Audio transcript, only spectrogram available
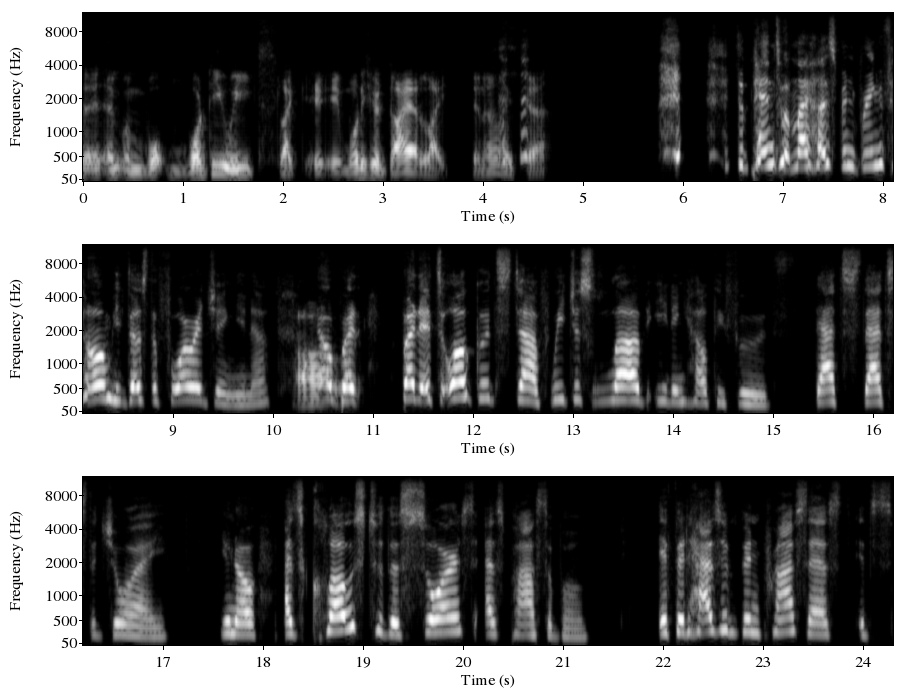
And, and what what do you eat? Like, i- i- what is your diet like? You know, like, uh, Depends what my husband brings home. He does the foraging, you know. ah, No, but right. but it's all good stuff. We just love eating healthy foods. That's that's the joy. You know, as close to the source as possible. If it hasn't been processed, it's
